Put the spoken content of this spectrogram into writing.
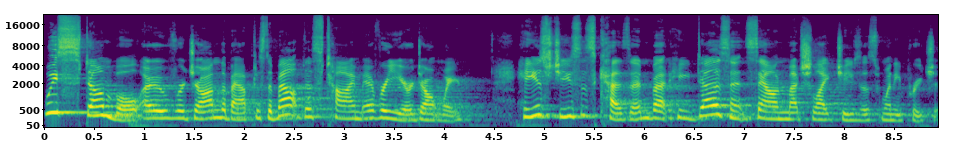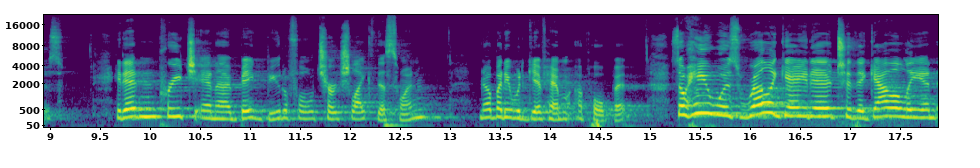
We stumble over John the Baptist about this time every year, don't we? He is Jesus' cousin, but he doesn't sound much like Jesus when he preaches. He didn't preach in a big, beautiful church like this one. Nobody would give him a pulpit. So he was relegated to the Galilean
